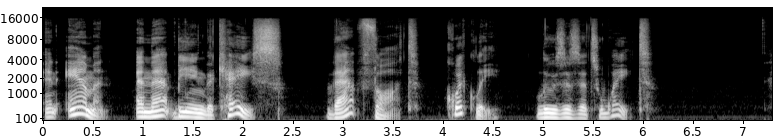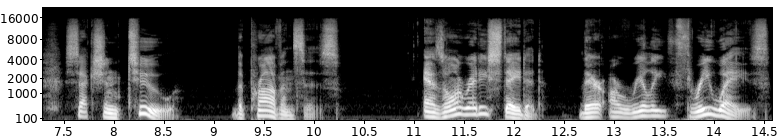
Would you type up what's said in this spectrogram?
and Ammon. And that being the case, that thought quickly loses its weight. Section 2 The Provinces. As already stated, there are really three ways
